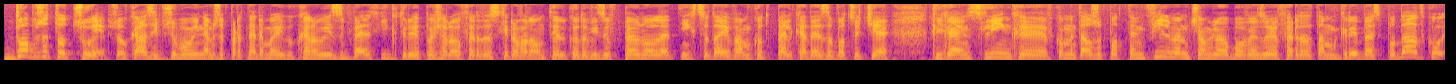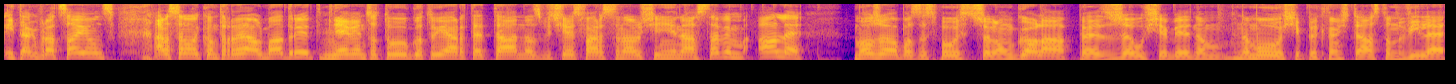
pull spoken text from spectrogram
dobrze to czuję. Przy okazji przypominam, że partnerem mojego kanału jest Belki, który posiada ofertę skierowaną tylko do widzów pełnoletnich, co daje wam kod PLKD. Zobaczycie klikając link y, w komentarzu pod tym filmem. Ciągle obowiązuje oferta tam gry bez podatku. I tak wracając, Arsenal kontra Real Madryt. Nie wiem co tu gotuje Arteta, na zwycięstwo Arsenalu się nie nastawiam, ale może oba zespoły strzelą gola, PSG u siebie, no, no musi pyknąć te Aston Ville.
